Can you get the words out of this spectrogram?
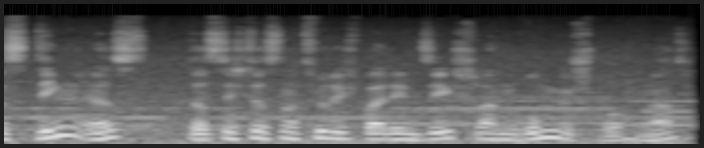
Das Ding ist, dass sich das natürlich bei den Seeschlangen rumgesprochen hat.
